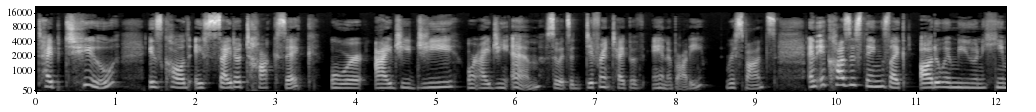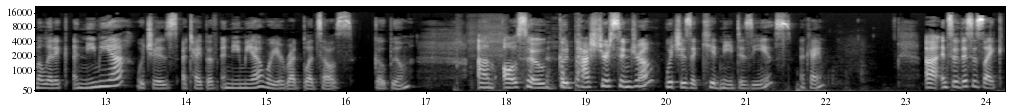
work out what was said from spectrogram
Type 2 is called a cytotoxic or IgG or IgM. So it's a different type of antibody response. And it causes things like autoimmune hemolytic anemia, which is a type of anemia where your red blood cells go boom. Um, also, good pasture syndrome, which is a kidney disease. Okay. Uh, and so this is like,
